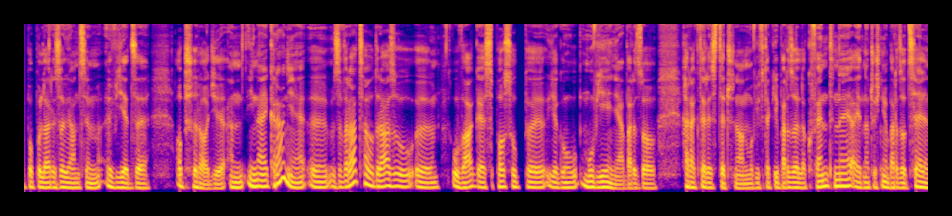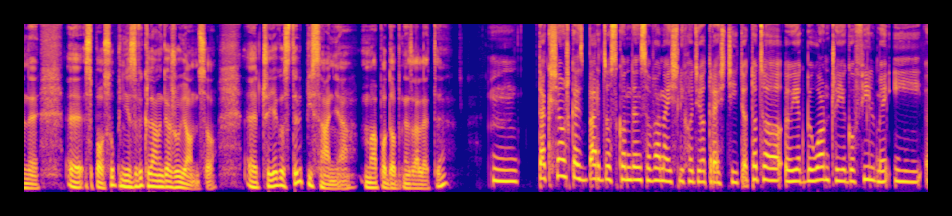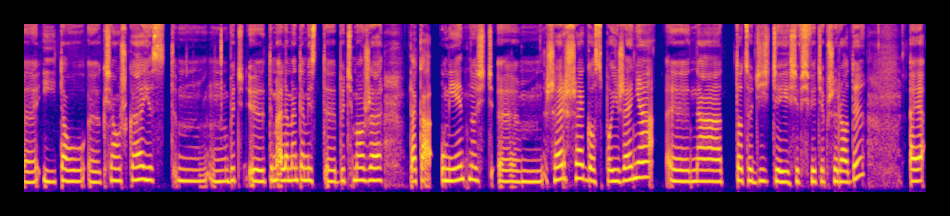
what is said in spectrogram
popularyzującym wiedzę o przyrodzie. I na ekranie y, zwraca od razu y, uwagę sposób jego mówienia, bardzo charakterystyczny. On mówi w taki bardzo elokwentny, a jednocześnie bardzo celny sposób, niezwykle angażująco. Czy jego styl pisania ma podobne zalety? Mm, ta książka jest bardzo skondensowana, jeśli chodzi o treści. To, to co y, jakby łączy jego filmy i, y, i tą y, książkę jest mm, być, tym elementem jest być może taka umiejętność szerszego spojrzenia na to, co dziś dzieje się w świecie przyrody,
